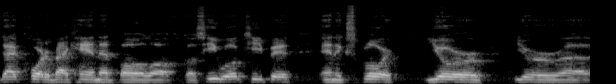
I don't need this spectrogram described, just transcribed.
that quarterback hand that ball off because he will keep it and exploit your your uh,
